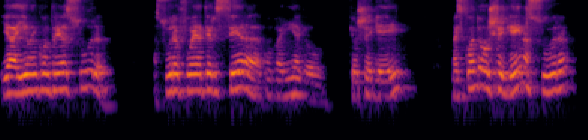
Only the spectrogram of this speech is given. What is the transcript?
E aí eu encontrei a Sura. A Sura foi a terceira companhia que eu, que eu cheguei, mas quando eu cheguei na Sura,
